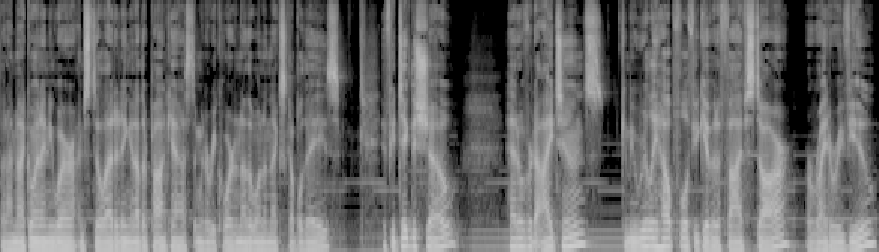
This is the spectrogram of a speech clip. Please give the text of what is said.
But I'm not going anywhere. I'm still editing another podcast. I'm going to record another one in the next couple days. If you dig the show, head over to iTunes. Can be really helpful if you give it a five star or write a review.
